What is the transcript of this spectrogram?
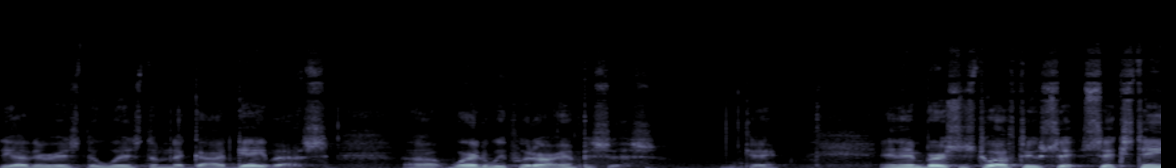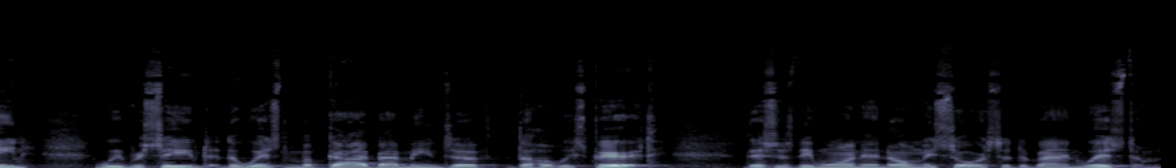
the other is the wisdom that God gave us. Uh, where do we put our emphasis? Okay? And then verses 12 through 16, we've received the wisdom of God by means of the Holy Spirit. This is the one and only source of divine wisdom.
